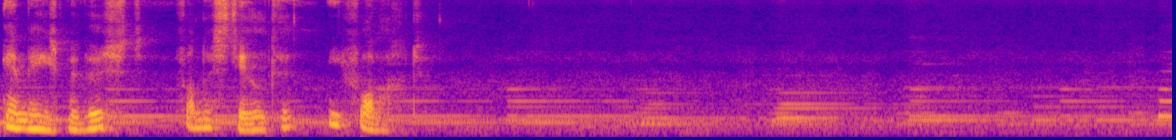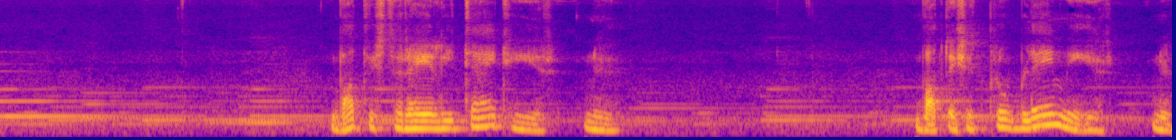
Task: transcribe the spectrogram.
En wees bewust van de stilte die volgt. Wat is de realiteit hier nu? Wat is het probleem hier nu?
